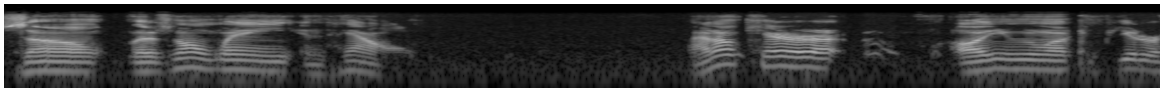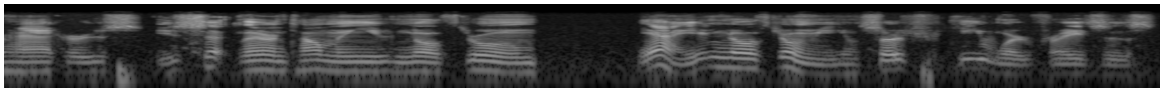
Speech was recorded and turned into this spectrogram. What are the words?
So there's no way in hell. I don't care. All you uh, computer hackers, you sit there and tell me you can go through them. Yeah, you can go through them. You can search for keyword phrases,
